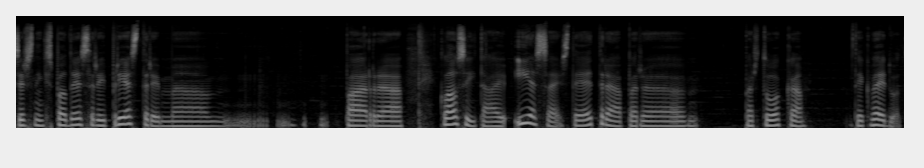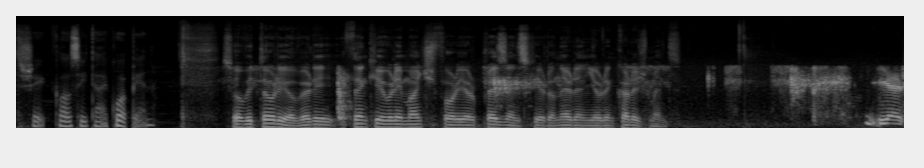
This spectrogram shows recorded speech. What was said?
sirsnīgs paldies arī priesterim par klausītāju iesaisti ētrā, par, par to, ka tiek veidota šī klausītāja kopiena. So, Vittorio, very, thank you very much for your presence here on air and your encouragement. Yes,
